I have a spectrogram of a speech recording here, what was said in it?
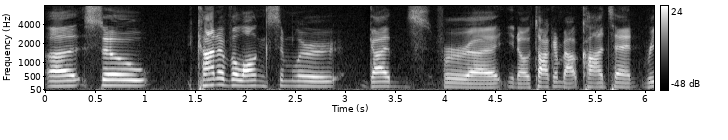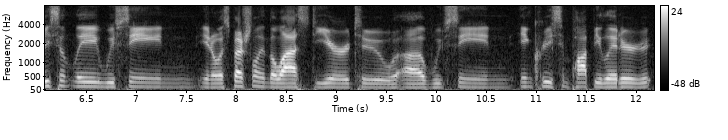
Uh, so kind of along similar guides for uh, you know talking about content. Recently, we've seen you know especially in the last year or two, uh, we've seen increase in popularity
